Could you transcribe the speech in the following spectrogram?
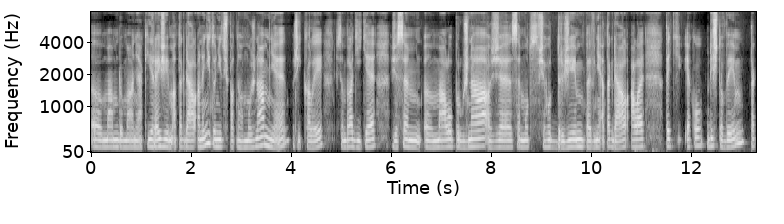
uh, mám doma nějaký režim a tak dál. A není to nic špatného. Možná mě říkali, když jsem byla dítě, že jsem Eh, málo pružná a že se moc všeho držím pevně a tak dál, ale teď jako když to vím, tak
